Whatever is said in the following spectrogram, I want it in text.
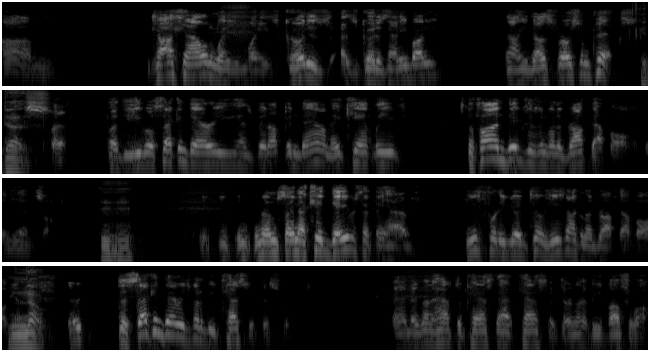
Um, Josh Allen, when he when he's good, is as good as anybody. Now he does throw some picks, He does. but but the Eagles secondary has been up and down. They can't leave. Stefon Diggs isn't going to drop that ball in the end zone. hmm You, you- you know what I'm saying? That kid Davis that they have, he's pretty good too. He's not going to drop that ball again. No. The secondary is going to be tested this week, and they're going to have to pass that test if they're going to beat Buffalo.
